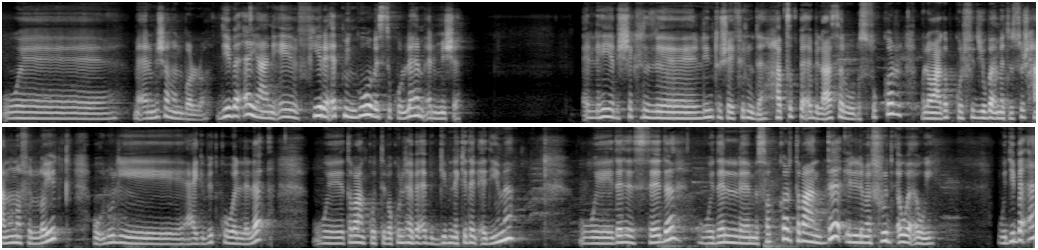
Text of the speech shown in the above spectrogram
ومقرمشة من بره. دي بقى يعني إيه في رقات من جوه بس كلها مقرمشة. اللي هي بالشكل اللي أنتوا شايفينه ده. حطيت بقى بالعسل وبالسكر ولو عجبكم الفيديو بقى ما تنسوش حنونا في اللايك وقولوا لي عجبتكم ولا لأ. وطبعا كنت باكلها بقى بالجبنة كده القديمة. وده السادة وده المسكر. طبعا ده اللي مفرود قوي قوي. ودي بقى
